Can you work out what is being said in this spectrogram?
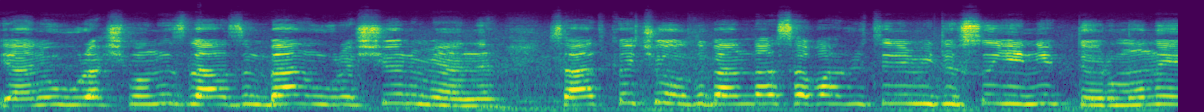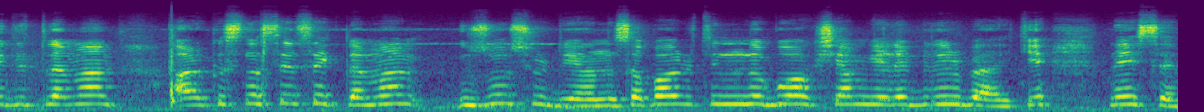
Yani uğraşmanız lazım. Ben uğraşıyorum yani. Saat kaç oldu? Ben daha sabah rutinin videosunu yeni yüklüyorum. Onu editlemem, arkasına ses eklemem uzun sürdü yani. Sabah rutinim de bu akşam gelebilir belki. Neyse.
